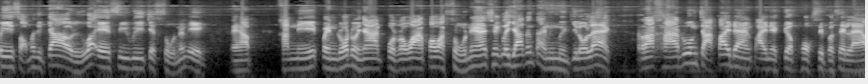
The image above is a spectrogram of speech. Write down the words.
ปี 2019 หรือว่า ACV 70 นั่นเองนะครับ คันนี้เป็นรถหน่วยงานปลดระวางประวัติศูนย์นะฮะเช็คระยะตั้งแต่ 10,000 กิโลแรก ราคาร่วงจากป้ายแดงไปเนี่ยเกือบ 60%แล้ว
